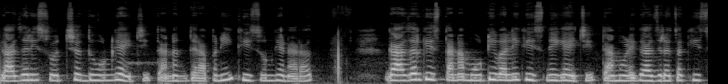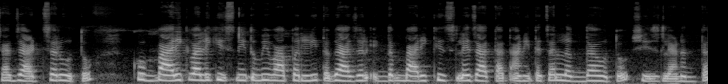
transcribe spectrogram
गाजर ही स्वच्छ धुवून घ्यायची त्यानंतर आपण ही खिसून घेणार आहोत. गाजर खिसताना मोठीवाली खिसणी घ्यायची. त्यामुळे गाजराचा खिसा जाडसर होतो. खूप बारीकवाली खिसणी तुम्ही वापरली तर गाजर एकदम बारीक खिसले जातात आणि त्याचा लगदा होतो शिजल्यानंतर.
